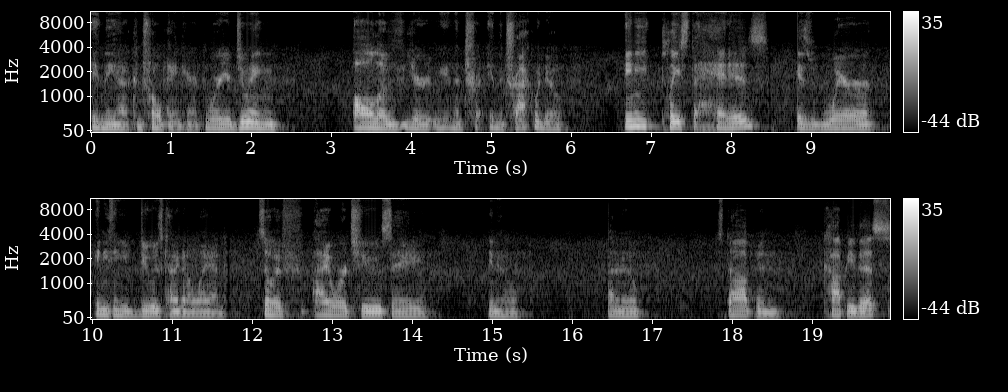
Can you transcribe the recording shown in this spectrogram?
in the uh, control pane here, where you're doing all of your in the in the track window. Any place the head is is where anything you do is kind of going to land. So if I were to say, you know, I don't know, stop and copy this,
